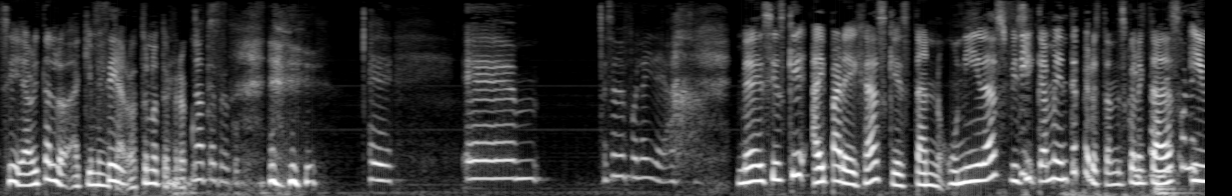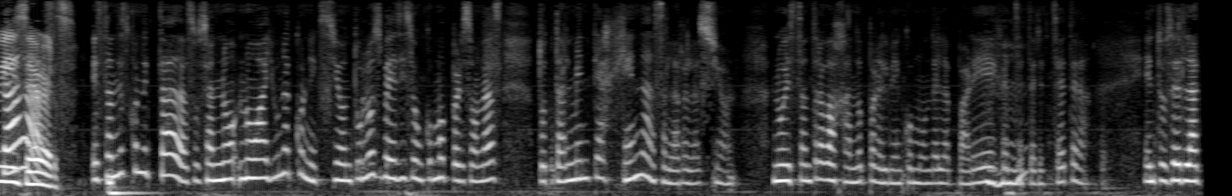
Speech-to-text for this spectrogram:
Sí, ahorita lo, aquí me Sí. encargo, tú no te preocupes. No te preocupes. eh, em, se me fue la idea. Me decías que hay parejas que están unidas físicamente, pero están desconectadas, Están y viceversa. Están desconectadas, o sea, no, no hay una conexión. Tú los ves y son como personas totalmente ajenas a la relación. No están trabajando para el bien común de la pareja, etcétera, etcétera. Entonces, la,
